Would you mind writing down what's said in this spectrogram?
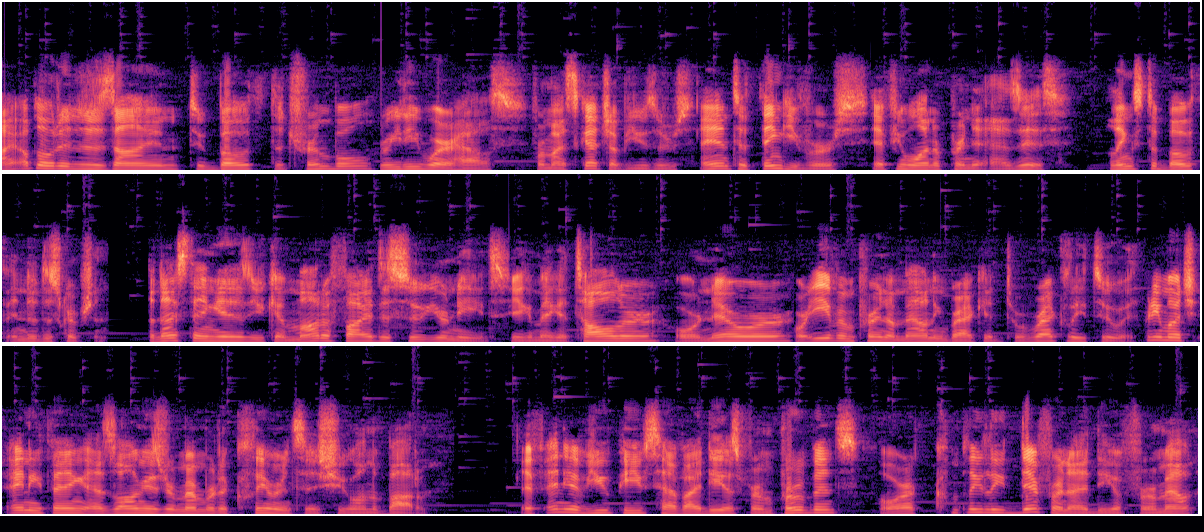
I uploaded a design to both the Trimble 3D Warehouse for my SketchUp users and to Thingiverse if you want to print it as is. Links to both in the description. The nice thing is you can modify to suit your needs. You can make it taller or narrower or even print a mounting bracket directly to it. Pretty much anything as long as you remember the clearance issue on the bottom. If any of you peeps have ideas for improvements or a completely different idea for a mount,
